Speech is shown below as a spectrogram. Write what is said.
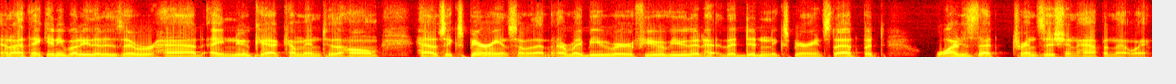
And I think anybody that has ever had a new cat come into the home has experienced some of that. There may be very few of you that ha- that didn't experience that, but why does that transition happen that way?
